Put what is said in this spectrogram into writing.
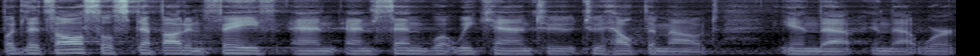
but let's also step out in faith and, and send what we can to, to help them out in that, in that work.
